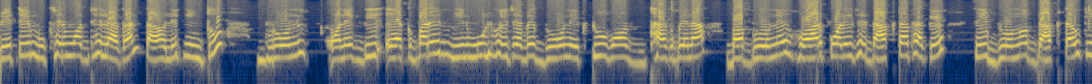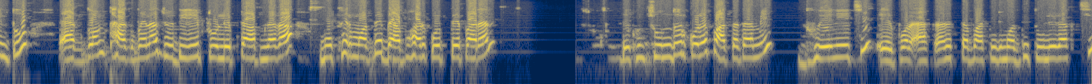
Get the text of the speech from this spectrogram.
বেটে মুখের মধ্যে লাগান, তাহলে কিন্তু ব্রণ অনেক দিন একবারে নির্মূল হয়ে যাবে। ব্রণ একটু থাকবে না বা ব্রণের হওয়ার পরে যে দাগটা থাকে, সেই ব্রণর দাগটাও কিন্তু একদম থাকবে না যদি এই প্রলেপটা আপনারা মুখের মধ্যে ব্যবহার করতে পারেন। দেখুন সুন্দর করে পাতাটা আমি ধুয়ে নিয়েছি, এরপর এক আরেকটা বাটির মধ্যে তুলে রাখছি।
